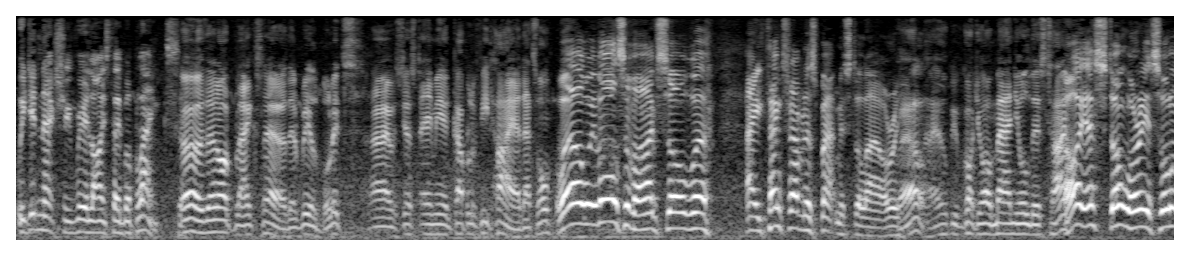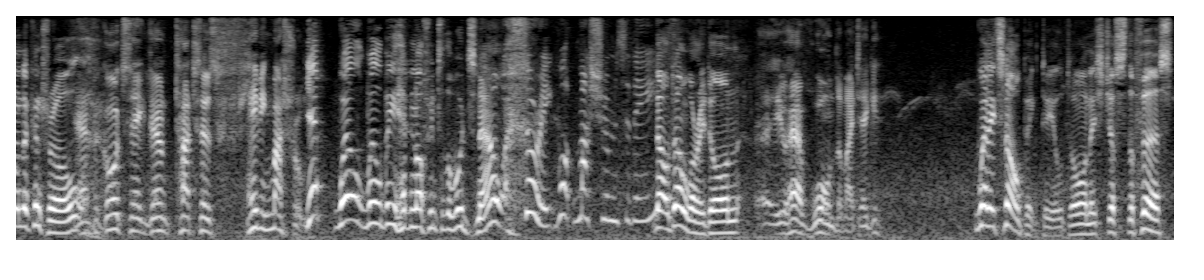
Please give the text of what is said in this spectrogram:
we didn't actually realise they were blanks. Oh, they're not blanks, no. They're real bullets. I was just aiming a couple of feet higher, that's all. Well, we've all survived, so, uh, hey, thanks for having us back, Mr. Lowry. Well, I hope you've got your manual this time. Oh, yes, don't worry, it's all under control. And for God's sake, don't touch those flaming mushrooms. Yep, well, we'll be heading off into the woods now. Sorry, what mushrooms are these? No, don't worry, Dawn. Uh, you have warned them, I take it. Well, it's no big deal, Dawn. It's just the first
